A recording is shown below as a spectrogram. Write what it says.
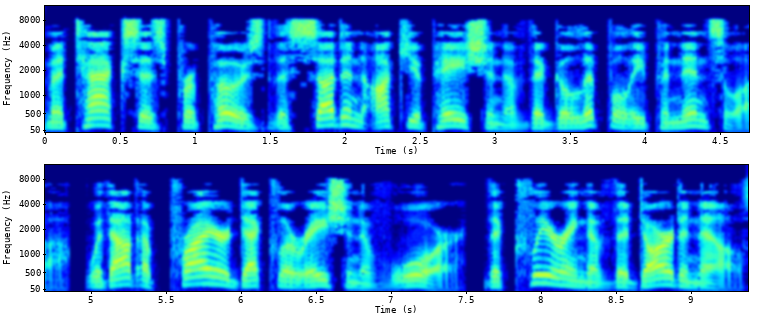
Metaxas proposed the sudden occupation of the Gallipoli Peninsula, without a prior declaration of war, the clearing of the Dardanelles,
